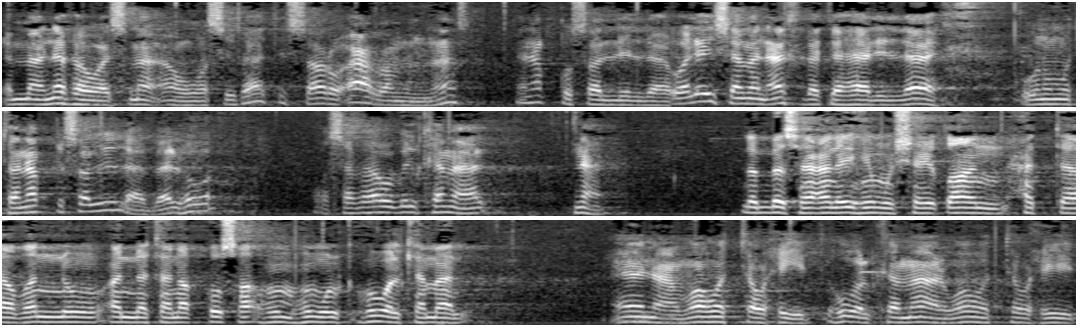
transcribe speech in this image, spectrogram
لما نفوا أسماءه وصفاته صاروا أعظم الناس تنقصا لله وليس من أثبتها لله يكون متنقصا لله بل هو وصفه بالكمال. نعم. لبس عليهم الشيطان حتى ظنوا أن تنقصهم هم هو الكمال. أي نعم وهو التوحيد هو الكمال وهو التوحيد.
